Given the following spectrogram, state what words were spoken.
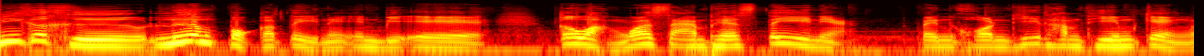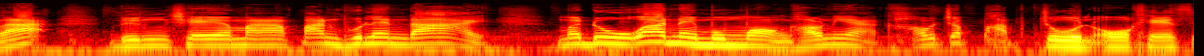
นี่ก็คือเรื่องปกติใน NBA ก็หวังว่าแซมเพสตี้เนี่ย เป็นคนที่ทำทีมเก่งและ ดึงเชมาปั้นผู้เล่นได้ มาดูว่าในมุมมองของเขาเนี่ยเขาจะปรับจูน OKC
